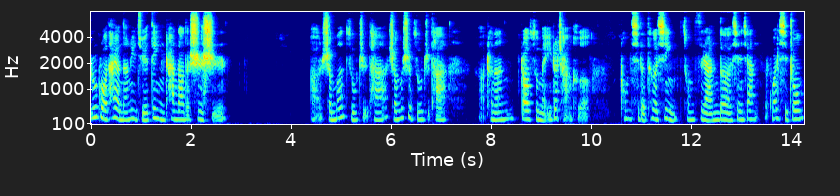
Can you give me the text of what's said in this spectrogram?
如果他有能力决定看到的事实，啊，什么阻止他？什么是阻止他？啊，可能告诉每一个场合空气的特性，从自然的现象关系中，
